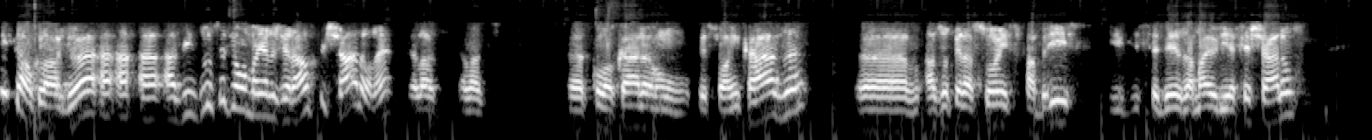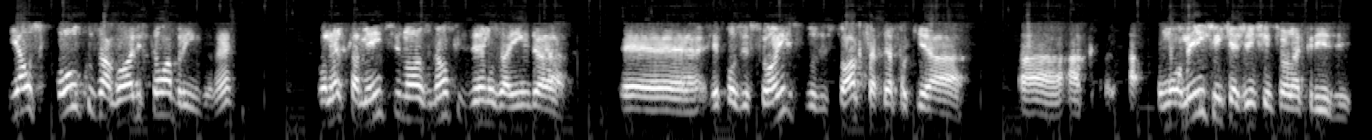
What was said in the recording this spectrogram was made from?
Então, Cláudio, a, a, a, as indústrias de uma maneira geral fecharam, né? Elas, elas uh, colocaram o pessoal em casa, Uh, as operações Fabris e de CDs, a maioria fecharam, e aos poucos agora estão abrindo, né? Honestamente, nós não fizemos ainda é, reposições dos estoques, até porque a, a, a, o momento em que a gente entrou na crise,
